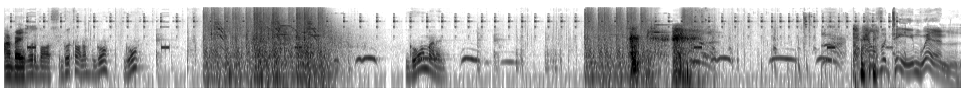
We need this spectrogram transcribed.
Our base. Go to boss. Go to him. Go. Go. Go, man. Alpha team win.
